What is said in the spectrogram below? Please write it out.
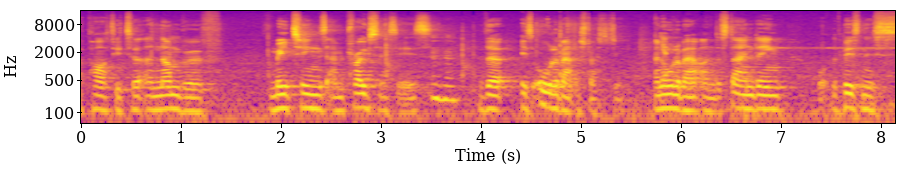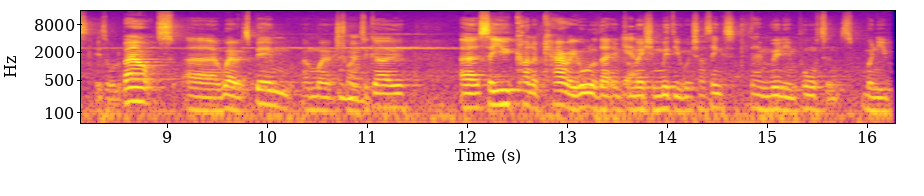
a party to a number of meetings and processes hmm that is all about the strategy and Yep. all about understanding what the business is all about, uh, where it's been and where it's trying to Mhm. go. Uh, so you kind of carry all of that information with you, which I think is then really important when you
